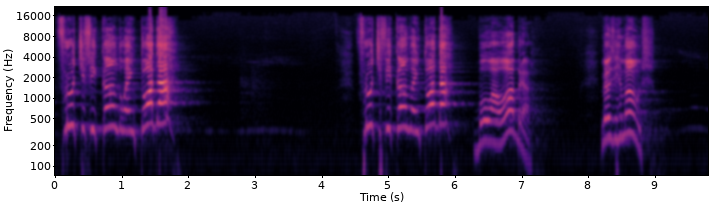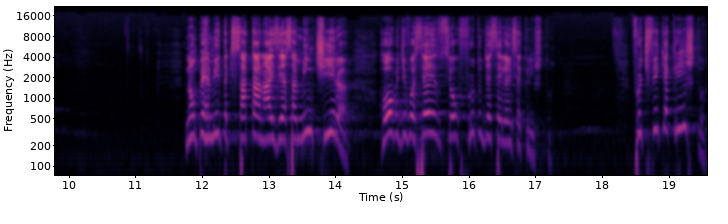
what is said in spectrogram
frutificando em toda frutificando em toda boa obra. Meus irmãos, não permita que Satanás e essa mentira roube de você o seu fruto de excelência Cristo. Frutifique a Cristo.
